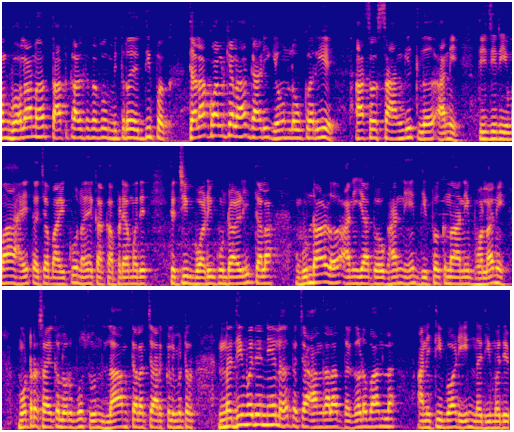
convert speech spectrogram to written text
मग भोलानं तात्काळ त्याचा जो मित्र आहे दीपक त्याला कॉल केला गाडी घेऊन लवकर ये. असं सांगितलं आणि ती जी रीमा आहे त्याच्या बायकोनं एका कपड्यामध्ये त्याची बॉडी गुंडाळली. त्याला गुंडाळलं आणि या दोघांनी दीपकनं आणि भोलाने मोटरसायकलवर बसून लांब त्याला चार किलोमीटर नदीमध्ये नेलं. त्याच्या अंगाला दगड बांधला आणि ती बॉडी नदीमध्ये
